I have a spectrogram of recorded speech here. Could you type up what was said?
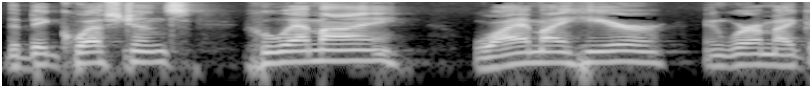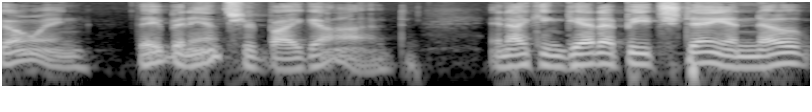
the big questions who am I? Why am I here? And where am I going? They've been answered by God. And I can get up each day and know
